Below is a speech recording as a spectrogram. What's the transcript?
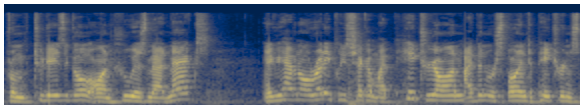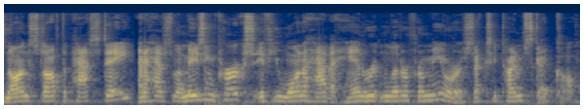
from two days ago on Who is Mad Max. And if you haven't already, please check out my Patreon. I've been responding to patrons nonstop the past day, and I have some amazing perks if you want to have a handwritten letter from me or a sexy time Skype call.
